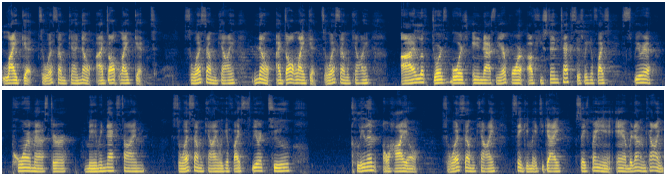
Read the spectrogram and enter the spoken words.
like it. So what's up, Kelley? No, I don't like it. So what's up, Kelley? No, I don't like it. So what's up, Kelley? I love George Bush International Airport of Houston, Texas. We can fly Spirit Poor Master. Maybe next time. So West Elm County, we can fly Spirit to Cleveland, Ohio. So West Elm County, thank you, mate, guy. Stay Spring and Redon County.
